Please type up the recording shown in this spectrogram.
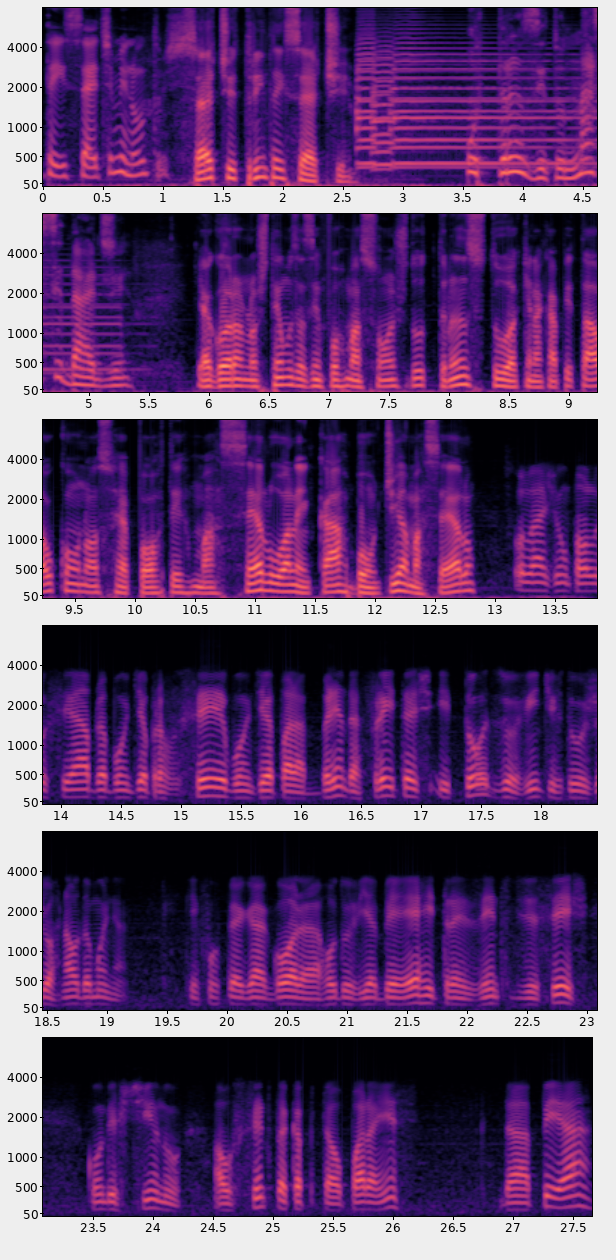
37 minutos. 7h37. O trânsito na cidade. E agora nós temos as informações do trânsito aqui na capital com o nosso repórter Marcelo Alencar. Bom dia, Marcelo. Olá, João Paulo Seabra, bom dia para você, bom dia para Brenda Freitas e todos os ouvintes do Jornal da Manhã. Quem for pegar agora a rodovia BR-316, com destino ao centro da capital paraense, da PA,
